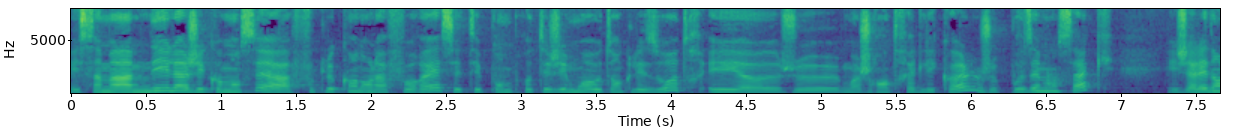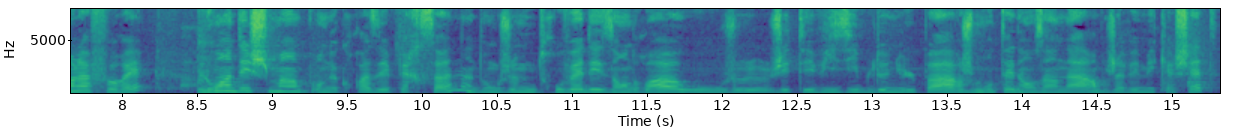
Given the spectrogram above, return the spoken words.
Et ça m'a amené, là, j'ai commencé à foutre le camp dans la forêt, c'était pour me protéger moi autant que les autres, et euh, je, moi je rentrais de l'école, je posais mon sac, et j'allais dans la forêt, loin des chemins pour ne croiser personne, donc je me trouvais des endroits où j'étais visible de nulle part, je montais dans un arbre, j'avais mes cachettes,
